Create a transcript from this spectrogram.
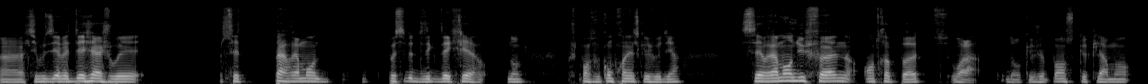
euh, si vous y avez déjà joué, c'est pas vraiment possible de décrire. Donc, je pense que vous comprenez ce que je veux dire. C'est vraiment du fun entre potes, voilà. Donc, je pense que clairement,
